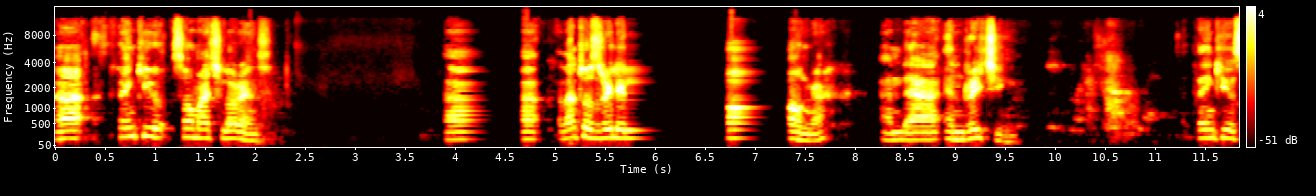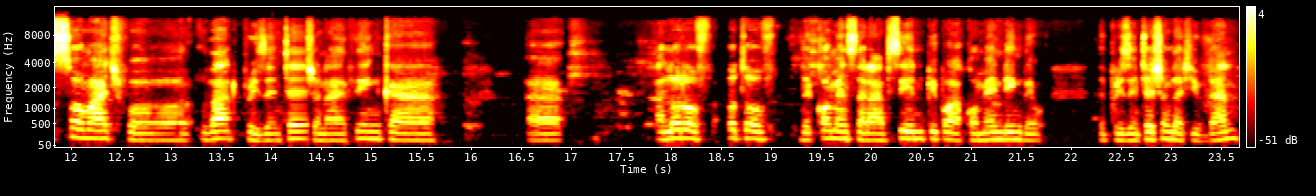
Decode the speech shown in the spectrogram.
Uh, thank you so much, Lawrence. Uh, uh, that was really long uh, and uh, enriching. Thank you so much for that presentation. I think uh, a lot of lot of the comments that I've seen, people are commending the, the presentation that you've done.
